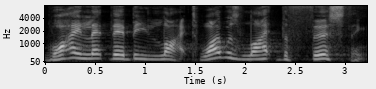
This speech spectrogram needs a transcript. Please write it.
Why let there be light? Why was light the first thing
